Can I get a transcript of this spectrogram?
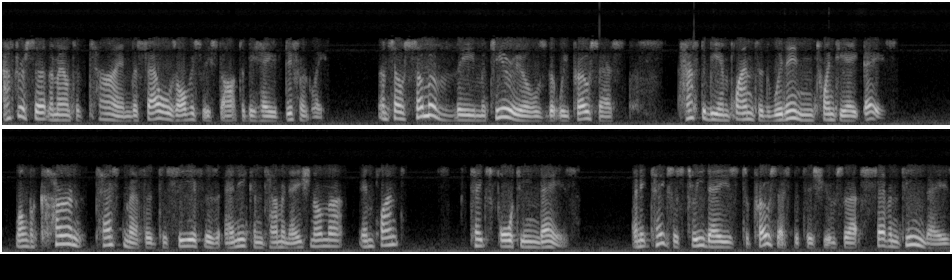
after a certain amount of time, the cells obviously start to behave differently. And so some of the materials that we process have to be implanted within 28 days. Well, the current test method to see if there's any contamination on that implant takes 14 days. And it takes us three days to process the tissue, so that's 17 days.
